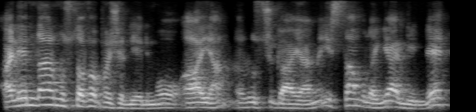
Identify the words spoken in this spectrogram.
Alemdar Mustafa Paşa diyelim o ayan, Rusçu ayanı İstanbul'a geldiğinde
